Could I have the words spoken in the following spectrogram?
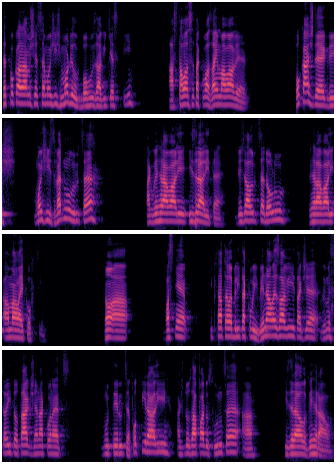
Předpokládám, že se Mojžíš modlil k Bohu za vítězství a stala se taková zajímavá věc. Pokaždé, když Mojžíš zvednul ruce, tak vyhrávali Izraelité. Když dal ruce dolů, vyhrávali Amalékovci. No a vlastně ti přátelé byli takový vynalezaví, takže vymysleli to tak, že nakonec mu ty ruce podpírali až do západu slunce a Izrael vyhrál.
